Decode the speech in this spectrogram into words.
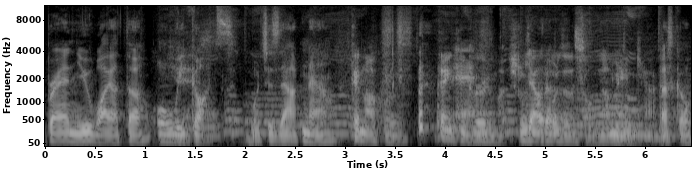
brand new waiata, All We Got, which is out now. Tēnā koe. Thank you very much. Looking forward to the song. Ngā mihi. Let's go.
